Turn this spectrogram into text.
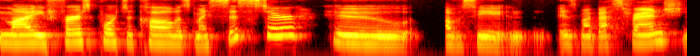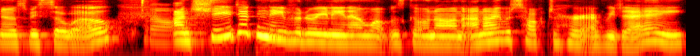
my first port of call was my sister, who obviously is my best friend. She knows me so well. oh. And she didn't even really know what was going on. And I would talk to her every day.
